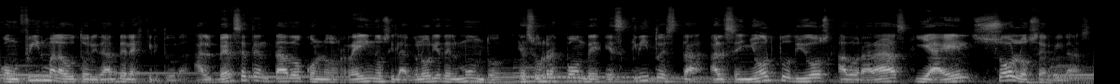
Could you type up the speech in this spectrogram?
confirma la autoridad de la Escritura. Al verse tentado con los reinos y la gloria del mundo, Jesús responde, escrito está, al Señor tu Dios adorarás y a Él solo servirás.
